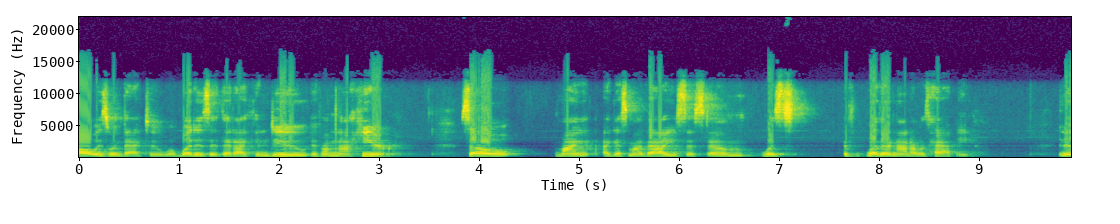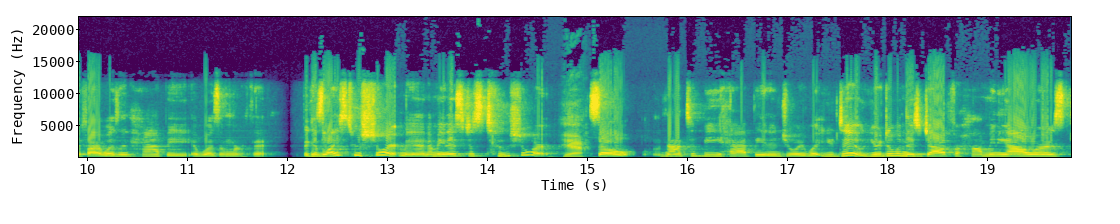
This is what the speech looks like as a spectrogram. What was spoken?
always went back to, well, what is it that I can do if I'm not here? So my, I guess my value system was if, whether or not I was happy. And if I wasn't happy, it wasn't worth it. Because life's too short, man. I mean, it's just too short. Yeah. So not to be happy and enjoy what you do. You're doing this job for how many hours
